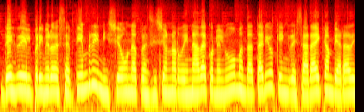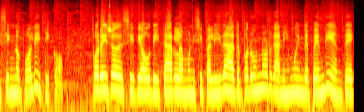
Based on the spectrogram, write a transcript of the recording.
Desde el primero de septiembre inició una transición ordenada con el nuevo mandatario que ingresará y cambiará de signo político. Por ello decidió auditar la municipalidad por un organismo independiente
